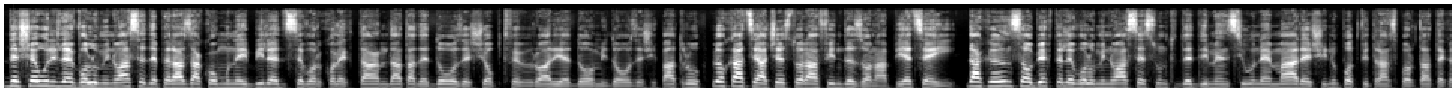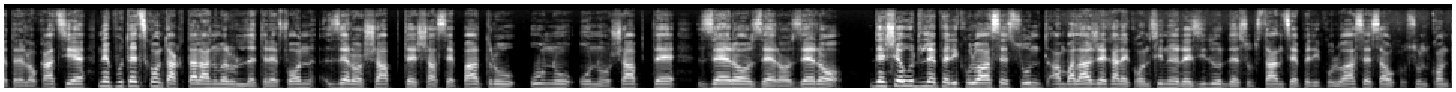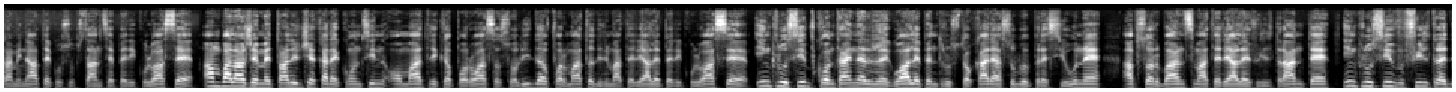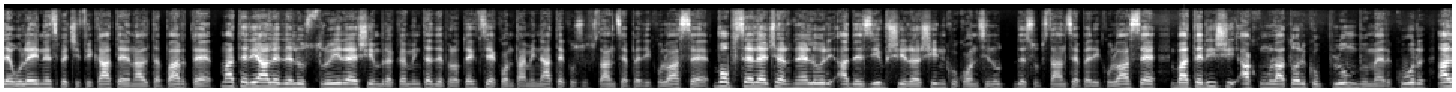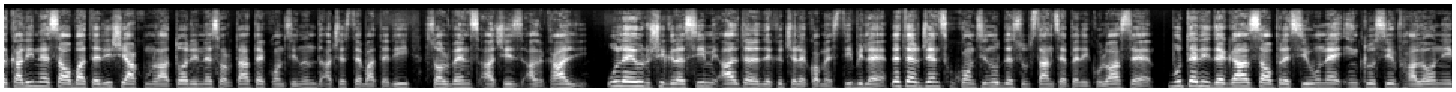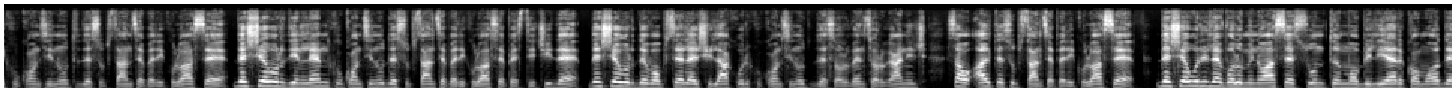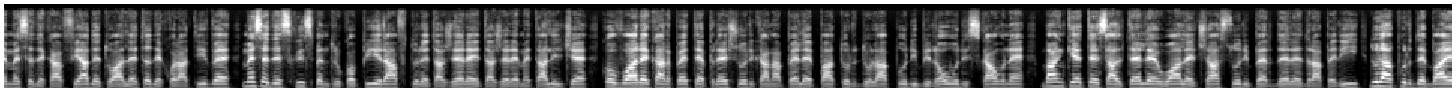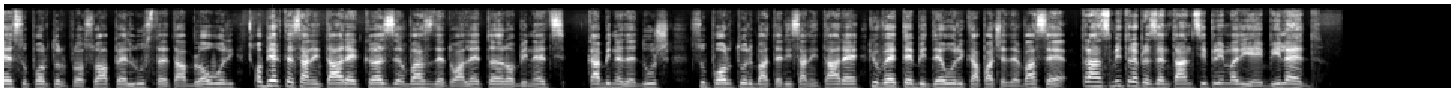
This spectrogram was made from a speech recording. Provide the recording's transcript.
Deșeurile voluminoase de pe raza comunei Biled se vor colecta în data de 28 februarie 2024, locația acestora fiind de zona pieței. Dacă însă obiectele voluminoase sunt de dimensiune mare și nu pot fi transportate către locație, ne puteți contacta la numărul de telefon 0764 117 000. Deșeurile periculoase sunt ambalaje care conțin reziduri de substanțe periculoase sau sunt contaminate cu substanțe periculoase, ambalaje metalice care conțin o matrică poroasă solidă formată din materiale periculoase, inclusiv containerele goale pentru stocarea sub presiune, absorbanți materiale filtrante, inclusiv filtre de ulei nespecificate în altă parte, materiale de lustruire și îmbrăcăminte de protecție contaminate cu substanțe periculoase, vopsele, cerneluri, adeziv și rășini cu conținut de substanțe periculoase, baterii și acumulatori cu plumb, mercur, alcaline sau baterii și acumulatori nesortate conținând aceste baterii solvenți acizi alcali uleiuri și grăsimi altele decât cele comestibile, detergenți cu conținut de substanțe periculoase, butelii de gaz sau presiune, inclusiv halonii cu conținut de substanțe periculoase, deșeuri din lemn cu conținut de substanțe periculoase pesticide, deșeuri de vopsele și lacuri cu conținut de solvenți organici sau alte substanțe periculoase. Deșeurile voluminoase sunt mobilier, comode, mese de cafea, de toaletă, decorative, mese de scris pentru copii, rafturi, etajere, etajere metalice, covoare, carpete, preșuri, canapele, paturi, dulapuri, birouri, scaune, banchete, saltele, oale, ceasuri, perdele, draperii, dulapuri de baie, suporturi prosoape, lustre, tablouri, obiecte sanitare, căzi, vas de toaletă, robineți, cabine de duș, suporturi, baterii sanitare, chiuvete, bideuri, capace de vase, transmit reprezentanții primăriei Biled.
